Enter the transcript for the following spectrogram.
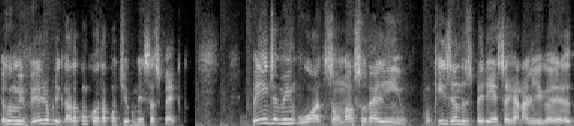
eu me vejo obrigado a concordar contigo nesse aspecto. Benjamin Watson, nosso velhinho, com 15 anos de experiência já na liga. eh,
